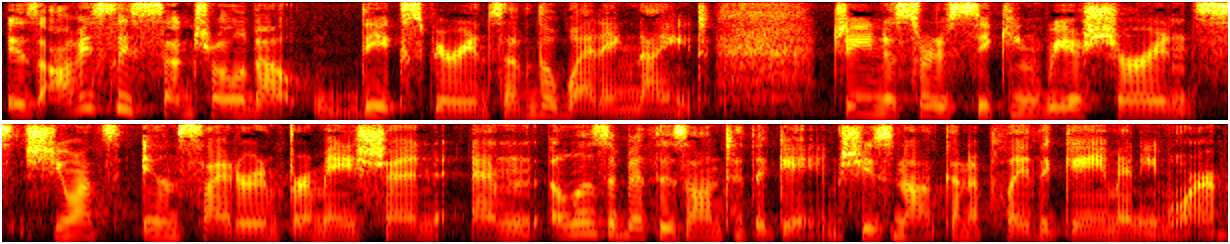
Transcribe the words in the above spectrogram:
is obviously central about the experience of the wedding night. Jane is sort of seeking reassurance. She wants insider information, and Elizabeth is onto the game. She's not going to play the game anymore.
